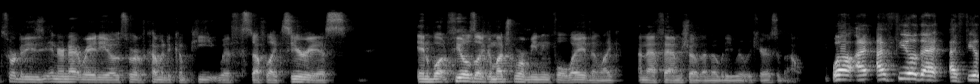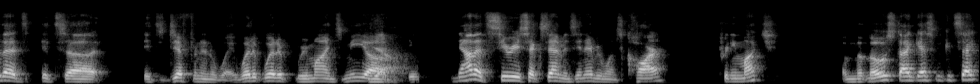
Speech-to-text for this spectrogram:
sort of these internet radios sort of coming to compete with stuff like Sirius in what feels like a much more meaningful way than like an FM show that nobody really cares about? Well, I, I feel that I feel that it's, it's uh it's different in a way. What it, what it reminds me of Yeah. now that Sirius XM is in everyone's car, pretty much most I guess we could say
